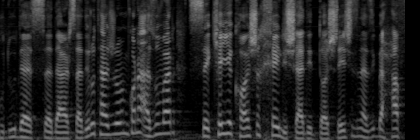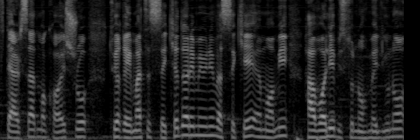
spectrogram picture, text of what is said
حدود 3 درصدی رو تجربه می‌کنه. از اونور سکه یه کاهش خیلی شدید داشته. یه چیزی نزدیک به 7 درصد ما کاهش رو توی قیمت سکه داریم می‌بینیم و سکه امامی حوالی 29 میلیون و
